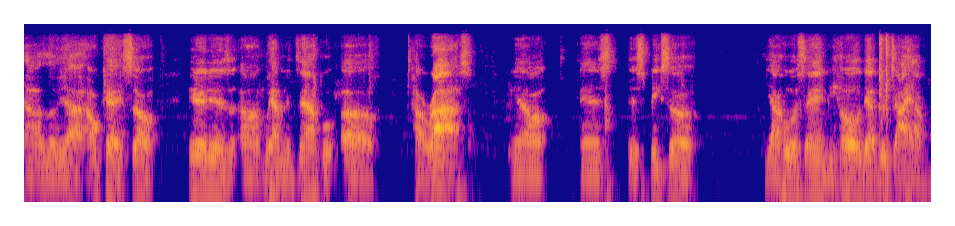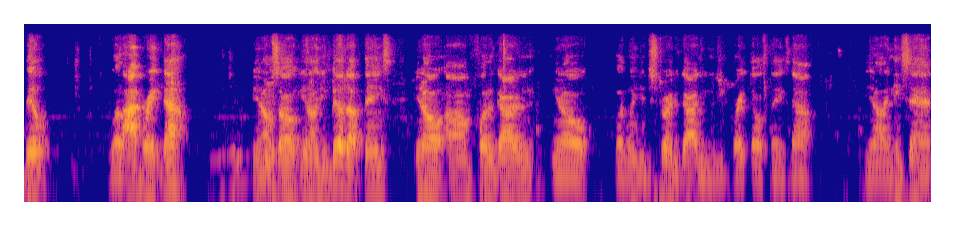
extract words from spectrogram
Hallelujah. Okay, so here it is. Um, we have an example of haras, you know, and it speaks of Yahuwah saying, Behold, that which I have built, will I break down. You know, so you know, you build up things, you know, um, for the garden, you know, but when you destroy the garden, you break those things down. You know, and he's saying,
